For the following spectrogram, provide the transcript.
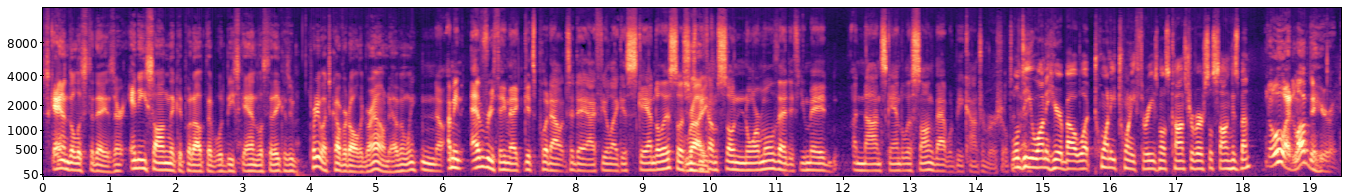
scandalous today? Is there any song they could put out that would be scandalous today? Because we've pretty much covered all the ground, haven't we? No, I mean everything that gets put out today, I feel like is scandalous. So it's just Right. become so normal that if you made a non-scandalous song, that would be controversial. Today. Well, do you want to hear about what 2023's most controversial song has been? Oh, I'd love to hear it.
